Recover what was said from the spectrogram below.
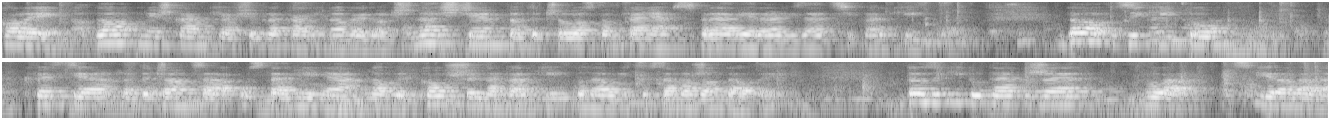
kolejno do mieszkanki osiedla Kalinowego 13 dotyczyło spotkania w sprawie realizacji parkingu. Do Zikitu kwestia dotycząca ustawienia nowych koszy na parkingu na ulicy Samorządowej. Do Zykitu także była skierowana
